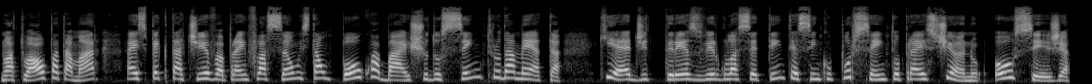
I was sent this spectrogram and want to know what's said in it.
No atual patamar, a expectativa para a inflação está um pouco abaixo do centro da meta, que é de 3,75% para este ano. Ou seja,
